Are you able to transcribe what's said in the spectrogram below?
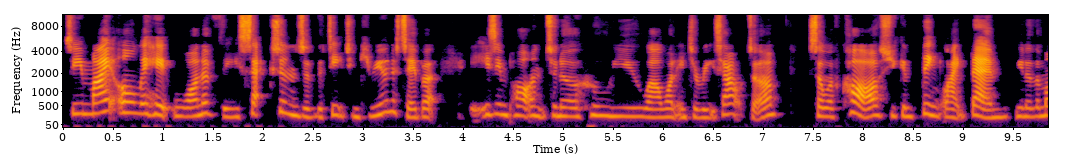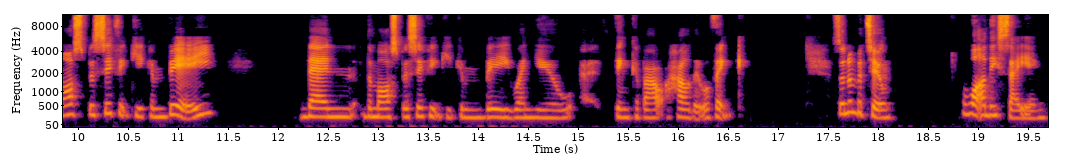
So you might only hit one of these sections of the teaching community, but it is important to know who you are wanting to reach out to. So, of course, you can think like them. You know, the more specific you can be, then the more specific you can be when you uh, think about how they will think. So, number two, what are they saying?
